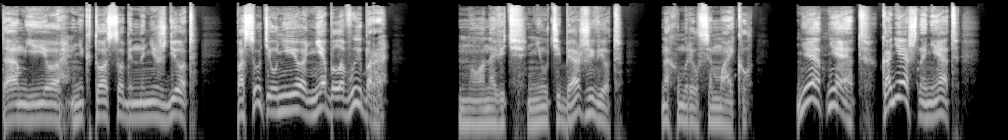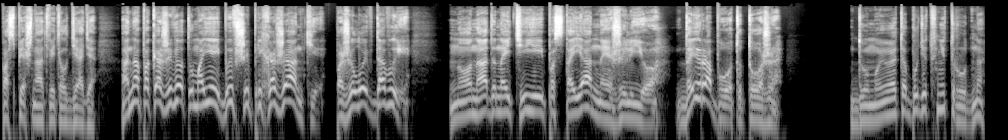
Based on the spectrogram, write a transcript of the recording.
«Там ее никто особенно не ждет. По сути, у нее не было выбора». «Но она ведь не у тебя живет», — нахмурился Майкл. «Нет, нет, конечно, нет», — поспешно ответил дядя. Она пока живет у моей бывшей прихожанки, пожилой вдовы. Но надо найти ей постоянное жилье, да и работу тоже». «Думаю, это будет нетрудно.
